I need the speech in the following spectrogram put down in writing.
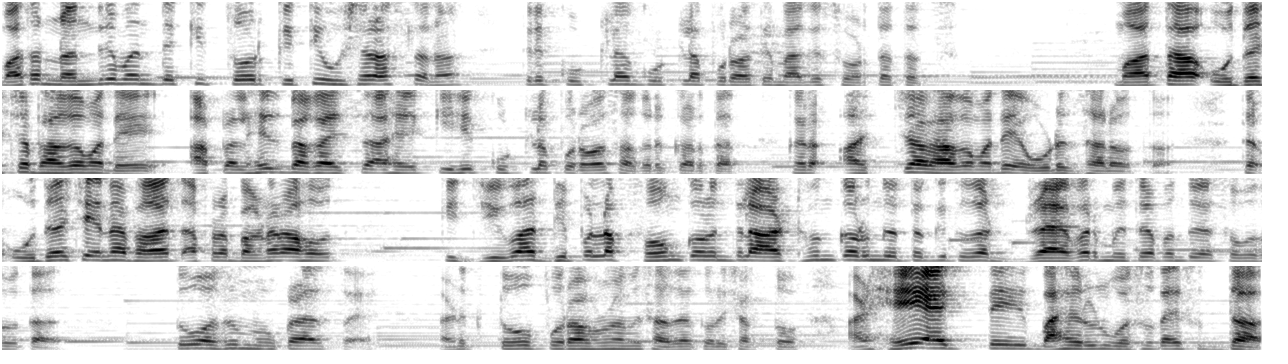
मात्र नंदिनी म्हणते की चोर किती हुशार असलं ना तरी कुठला कुठला पुरावा ते मागे सोडतातच. मग आता उद्याच्या भागामध्ये आपल्याला हेच बघायचं आहे की हे कुठला पुरावा सादर करतात. कारण आजच्या भागामध्ये एवढंच झालं होतं. तर उद्याच्या येणार भागात आपण बघणार आहोत की जीवा दीपकला फोन करून त्याला आठवण करून देतो की तुझा ड्रायव्हर मित्र पण तुझ्यासोबत होता. तो अजून मोकळाच आहे. आणि तो पुरावा म्हणून आम्ही साजरा करू शकतो. आणि हे ऐकते बाहेरून वसुताई सुद्धा.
